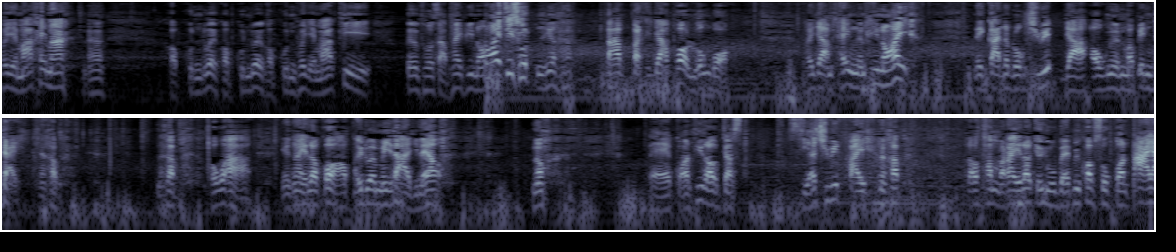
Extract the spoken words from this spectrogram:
พ่อใหญ่มาร์คให้มานะ ขอบคุณด้วยขอบคุณด้วยขอบคุณพ่อใหญ่มาร์คที่เติมโทรศัพท์ให้พี่น้องน้อยที่สุดนี่ฮะตามปรัชญาพ่อหลวงบอก พยายามใช้เงินให้น้อย ในการดำรงชีวิตอย่าเอาเงินมาเป็นใหญ่นะครับนะครับ เพราะว่ายังไงเราก็เอาไปด้วยไม่ได้อยู่แล้วเนาะแต่ก่อนที่เราจะเสียชีวิตไปนะครับ เราทำอะไรเราจะอยู่แบบมีความสุขก่อนตาย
